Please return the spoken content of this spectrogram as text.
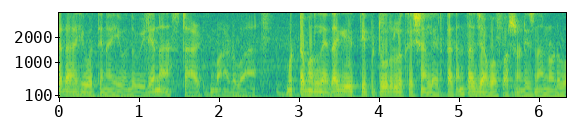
ತಡ ಇವತ್ತಿನ ಈ ಒಂದು ವಿಡಿಯೋನ ಸ್ಟಾರ್ಟ್ ಮಾಡುವ. ಮೊಟ್ಟ ಮೊದಲನೇದಾಗಿ ತಿಪ್ಟೂರು ಲೊಕೇಶನಲ್ಲಿ ಇರ್ತಕ್ಕಂಥ ಜಾಬ್ ಅಪರ್ಚುನಿಟೀಸ್ನ ನೋಡುವ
